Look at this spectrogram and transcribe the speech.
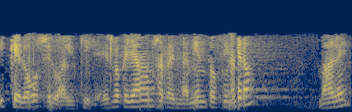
y que luego se lo alquile. Es lo que llamamos arrendamiento financiero, ¿vale?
